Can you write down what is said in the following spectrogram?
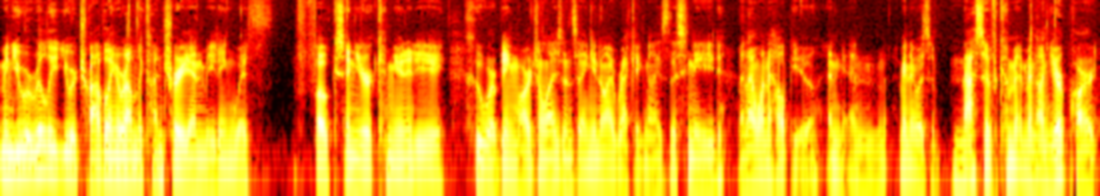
I mean you were really you were traveling around the country and meeting with folks in your community who were being marginalized and saying, you know, I recognize this need and I want to help you. And and I mean it was a massive commitment on your part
